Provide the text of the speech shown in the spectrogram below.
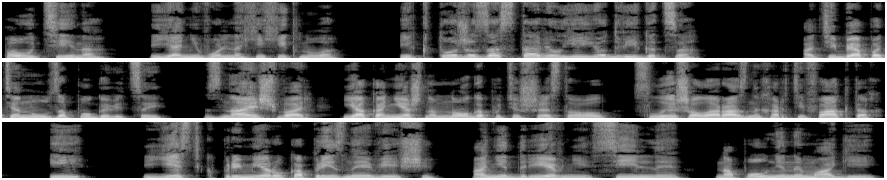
Паутина. Я невольно хихикнула. И кто же заставил ее двигаться? а тебя потянул за пуговицей. Знаешь, Варь, я, конечно, много путешествовал, слышал о разных артефактах. И есть, к примеру, капризные вещи. Они древние, сильные, наполнены магией,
